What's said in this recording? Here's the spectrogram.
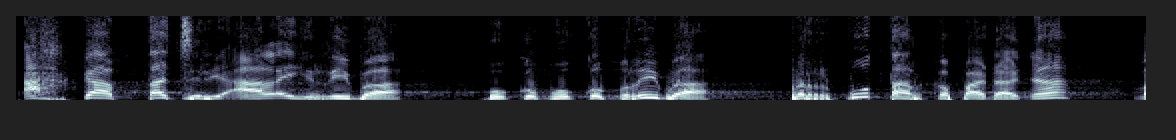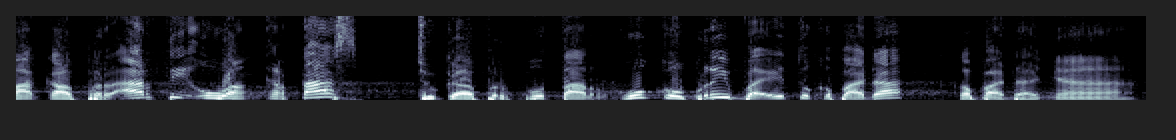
ahkam tajri alaihi riba, hukum-hukum riba berputar kepadanya maka berarti uang kertas juga berputar hukum riba itu kepada kepadanya.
